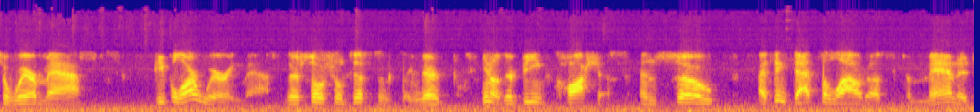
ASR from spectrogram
to wear masks. People are wearing masks. They're social distancing. They're you know, they're being cautious. And so I think that's allowed us to manage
